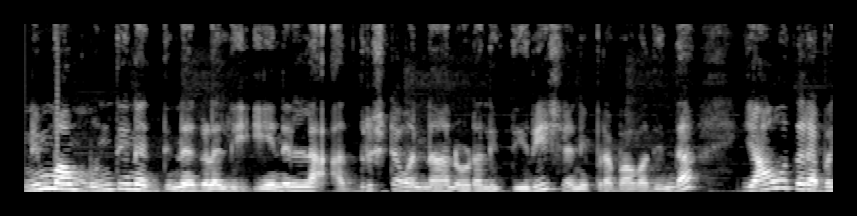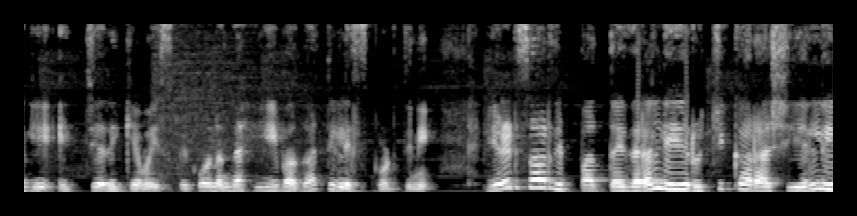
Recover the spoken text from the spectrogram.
ನಿಮ್ಮ ಮುಂದಿನ ದಿನಗಳಲ್ಲಿ ಏನೆಲ್ಲ ಅದೃಷ್ಟವನ್ನು ನೋಡಲಿದ್ದೀರಿ ಶನಿ ಪ್ರಭಾವದಿಂದ? ಯಾವುದರ ಬಗ್ಗೆ ಎಚ್ಚರಿಕೆ ವಹಿಸಬೇಕು ಅನ್ನೋದನ್ನ ಇವಾಗ ತಿಳಿಸ್ಕೊಡ್ತೀನಿ. ಎರಡು ಸಾವಿರದ ಇಪ್ಪತ್ತೈದರಲ್ಲಿ ರುಚಿಕ ರಾಶಿಯಲ್ಲಿ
